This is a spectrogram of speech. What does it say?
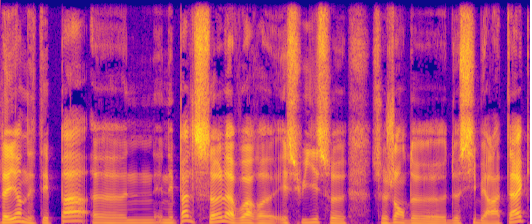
d'ailleurs n'était pas euh, n'est pas le seul à avoir euh, essuyé ce, genre de, de cyberattaque.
